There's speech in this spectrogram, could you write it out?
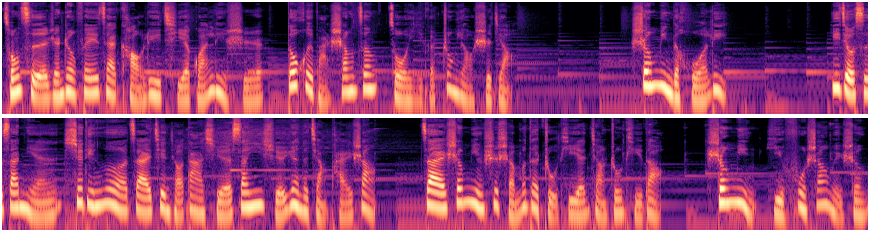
从此，任正非在考虑企业管理时，都会把熵增作为一个重要视角。生命的活力。一九四三年，薛定谔在剑桥大学三一学院的讲台上，在“生命是什么”的主题演讲中提到：“生命以富商为生。”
